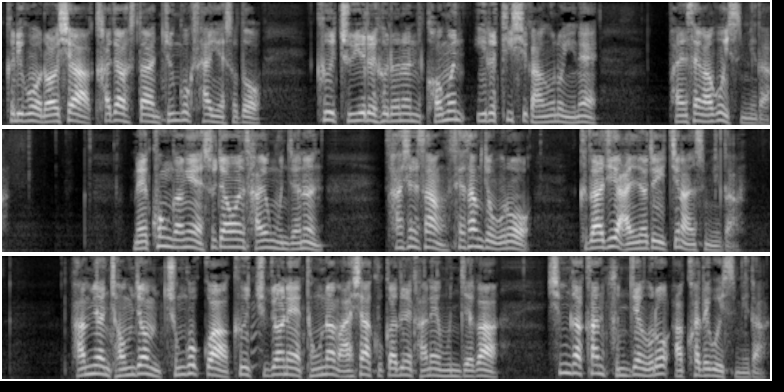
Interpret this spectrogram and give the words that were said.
그리고 러시아, 카자흐스탄, 중국 사이에서도 그 주위를 흐르는 검은 이르티시 강으로 인해 발생하고 있습니다. 메콩강의 수자원 사용 문제는 사실상 세상적으로 그다지 알려져 있진 않습니다. 반면 점점 중국과 그 주변의 동남아시아 국가들 간의 문제가 심각한 분쟁으로 악화되고 있습니다.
